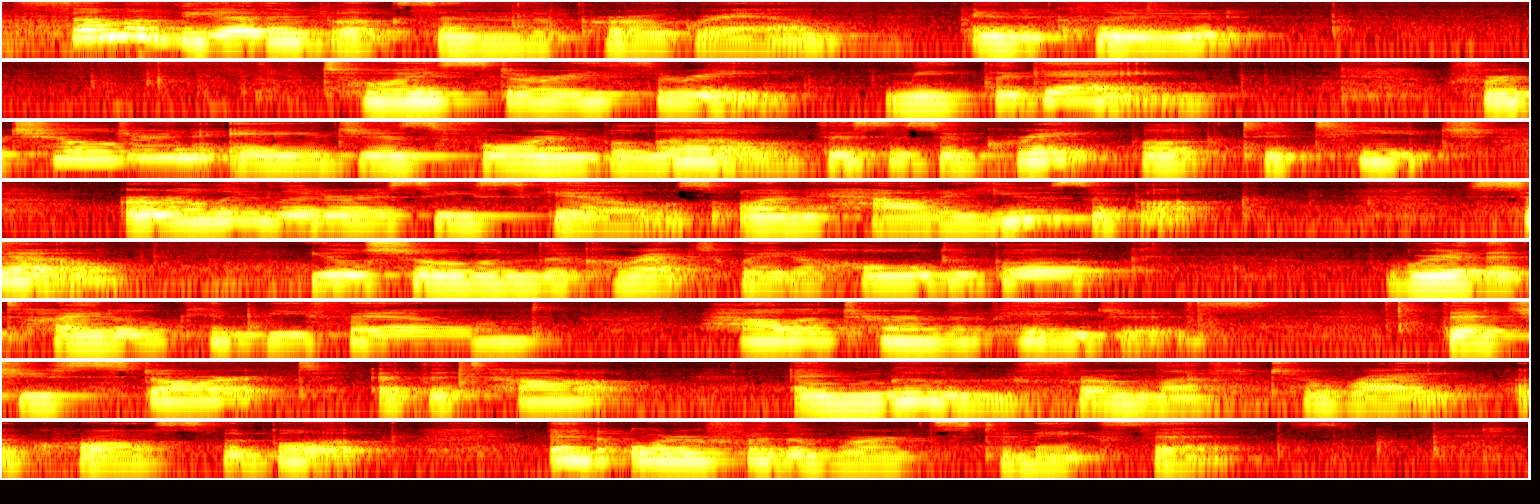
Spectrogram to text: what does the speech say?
Some of the other books in the program include Toy Story 3, Meet the Gang. For children ages 4 and below, this is a great book to teach early literacy skills on how to use a book. So, you'll show them the correct way to hold a book, where the title can be found, how to turn the pages, that you start at the top and move from left to right across the book in order for the words to make sense.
